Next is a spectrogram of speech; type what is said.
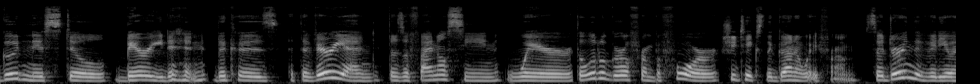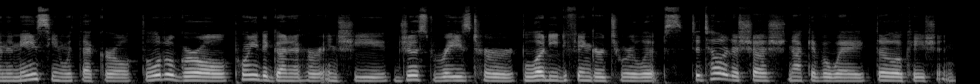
goodness still buried in, because at the very end, there's a final scene where the little girl from before, she takes the gun away from. So during the video, in the main scene with that girl, the little girl pointed a gun at her and she just raised her bloodied finger to her lips to tell her to shush, not give away their location.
